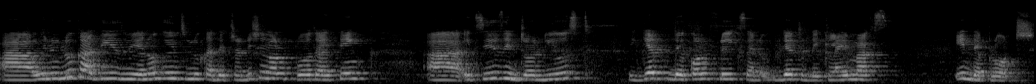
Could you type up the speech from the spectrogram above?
Uh, when you look at these, we are not going to look at the traditional plot. I think uh, it is introduced. We get the conflicts and we get to the climax in the plot.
